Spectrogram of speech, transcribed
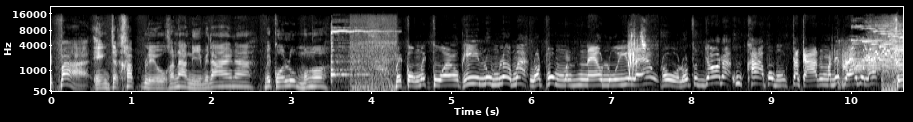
ฮ้ยป้าเองจะขับเร็วขนาดนี้ไม่ได้นะ ไม่กลัวลุ่มมั้งเหรอ ไม่กงไม่กลัวหรอกพี่ลุ่มเริ่มมากรถผมมันแนวลุยอยู่แล้วโอ้โหรถสุดยอดอะคู่ค่าผมจัดการมันเรียบร้อยหมดแล้วซี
